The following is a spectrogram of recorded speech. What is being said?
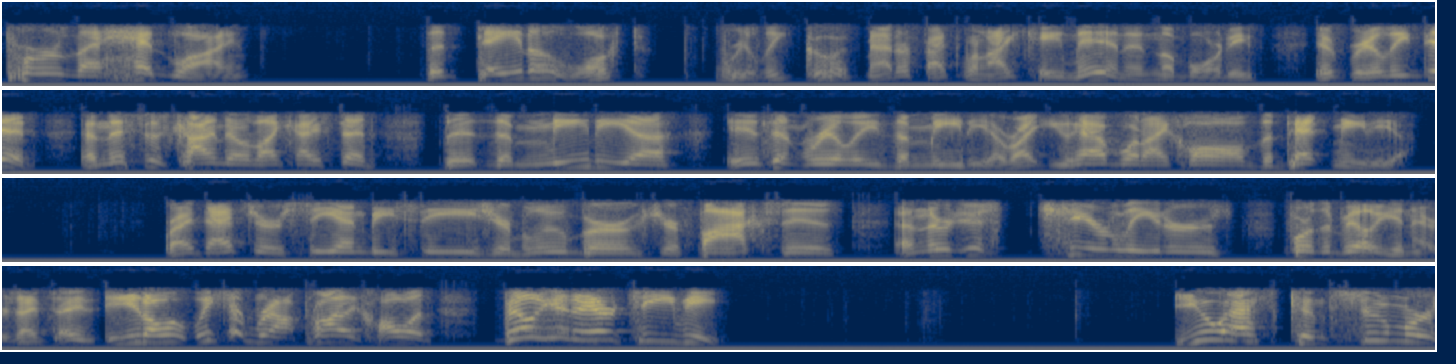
per the headlines, the data looked really good. Matter of fact, when I came in in the morning, it really did. And this is kind of like I said, the the media isn't really the media, right? You have what I call the debt media. Right? That's your CNBCs, your Bloombergs, your Foxes, and they're just cheerleaders for the billionaires. That's, uh, you know what? We should probably call it billionaire TV. U.S. consumer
